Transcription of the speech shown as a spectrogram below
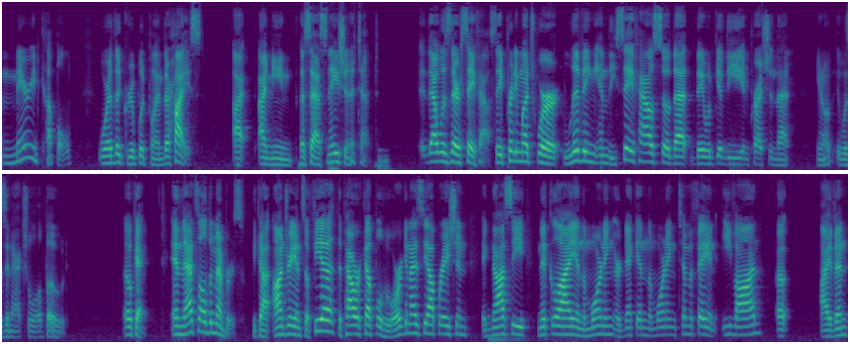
married couple, where the group would plan their heist. I I mean assassination attempt. That was their safe house. They pretty much were living in the safe house so that they would give the impression that you know it was an actual abode. Okay. And that's all the members. We got Andre and Sophia, the power couple who organized the operation, Ignacy, Nikolai in the morning, or Nick in the morning, Timofey and Ivan, uh, Ivan,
